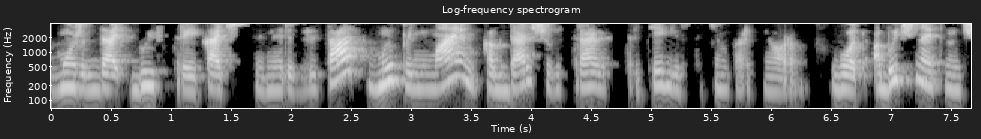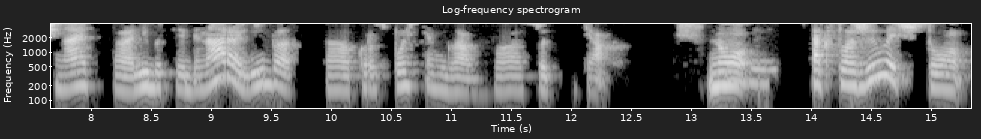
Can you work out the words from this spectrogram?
может дать быстрый и качественный результат, мы понимаем, как дальше выстраивать стратегию с таким партнером. Вот. Обычно это начинается либо с вебинара, либо с кросспостинга в соцсетях. Но mm-hmm. так сложилось, что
